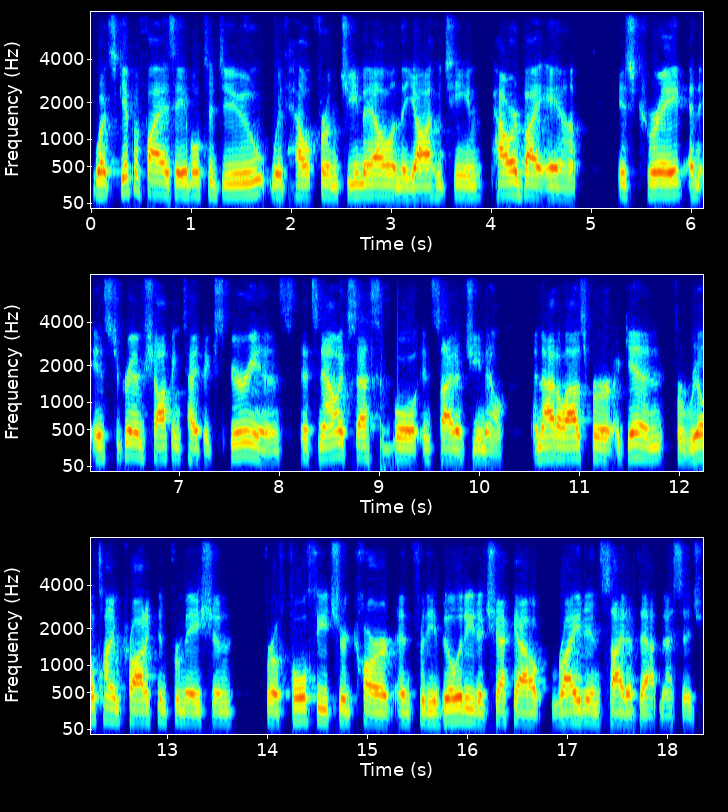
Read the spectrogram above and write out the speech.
What Skipify is able to do with help from Gmail and the Yahoo team, powered by AMP, is create an Instagram shopping type experience that's now accessible inside of Gmail. And that allows for, again, for real-time product information, for a full featured cart, and for the ability to check out right inside of that message.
